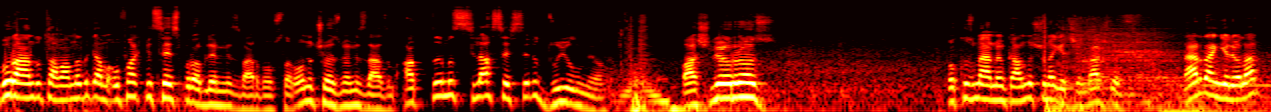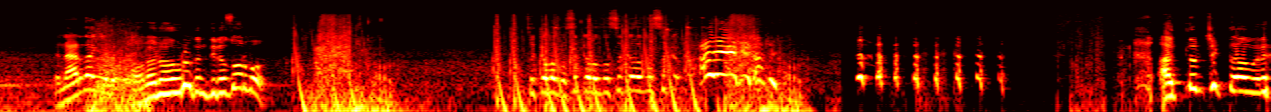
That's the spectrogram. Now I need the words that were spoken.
bu roundu tamamladık ama ufak bir ses problemimiz var dostlar. Onu çözmemiz lazım. Attığımız silah sesleri duyulmuyor. Başlıyoruz. 9 mermim kalmış şuna geçeyim. Başlıyoruz. Nereden geliyorlar? E nereden geliyor? Ananı avradın dinozor mu? Sık kafasına sık kafasına sık kafasına sık Ay! Aklım çıktı amına.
